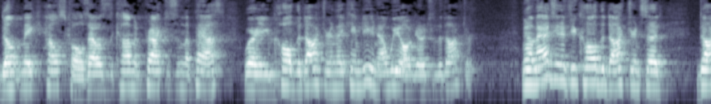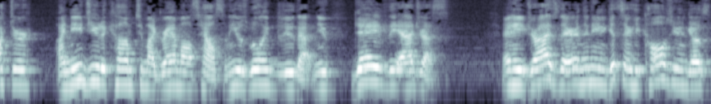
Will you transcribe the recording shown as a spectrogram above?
don't make house calls. That was the common practice in the past where you called the doctor and they came to you. Now we all go to the doctor. Now imagine if you called the doctor and said, Doctor, I need you to come to my grandma's house. And he was willing to do that. And you gave the address. And he drives there, and then he gets there, he calls you and goes,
